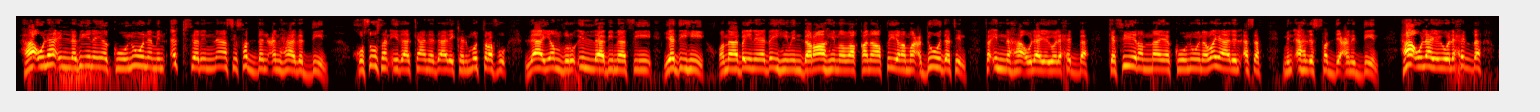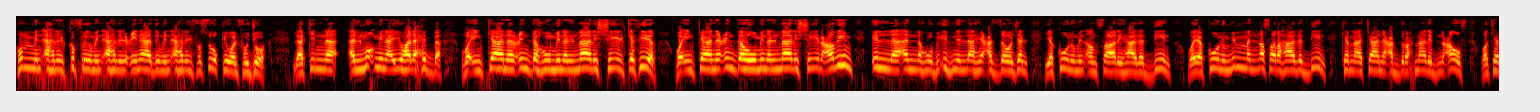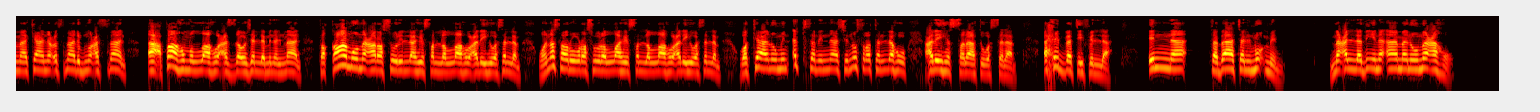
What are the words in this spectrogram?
هؤلاء الذين يكونون من أكثر الناس صدا عن هذا الدين خصوصا إذا كان ذلك المترف لا ينظر إلا بما في يده وما بين يديه من دراهم وقناطير معدودة فإن هؤلاء أيها الأحبة كثيرا ما يكونون ويا للأسف من أهل الصد عن الدين. هؤلاء أيها الأحبة هم من أهل الكفر ومن أهل العناد ومن أهل الفسوق والفجور. لكن المؤمن أيها الأحبة وإن كان عنده من المال الشيء الكثير وإن كان عنده من المال الشيء العظيم إلا أنه بإذن الله عز وجل يكون من أنصار هذا الدين ويكون ممن نصر هذا الدين كما كان عبد الرحمن بن عوف وكما كان عثمان بن عفان. أعطاهم الله عز وجل من المال فقاموا مع رسول الله صلى الله عليه وسلم ونصروا رسول الله صلى الله عليه وسلم وكانوا من أكثر الناس نصرة له عليه الصلاة والسلام. أحبتي في الله إن ثبات المؤمن مع الذين آمنوا معه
